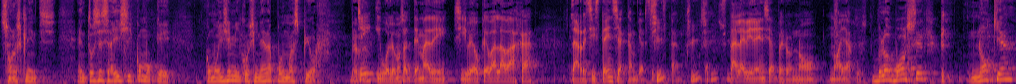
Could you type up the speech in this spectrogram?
son los clientes. Entonces ahí sí como que, como dice mi cocinera, pues más peor. ¿verdad? Sí, y volvemos al tema de si veo que va a la baja, la resistencia a cambiar sigue Sí, estando. sí, O sea, sí, sí. Está la evidencia, pero no, no hay ajuste. Blockbuster, Nokia,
